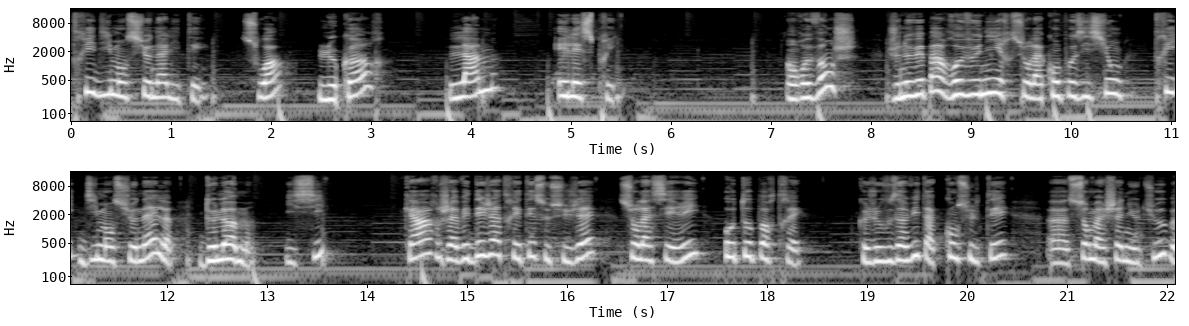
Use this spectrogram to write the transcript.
tridimensionnalité, soit le corps, l'âme et l'esprit. En revanche, je ne vais pas revenir sur la composition tridimensionnelle de l'homme ici, car j'avais déjà traité ce sujet sur la série Autoportrait, que je vous invite à consulter euh, sur ma chaîne YouTube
